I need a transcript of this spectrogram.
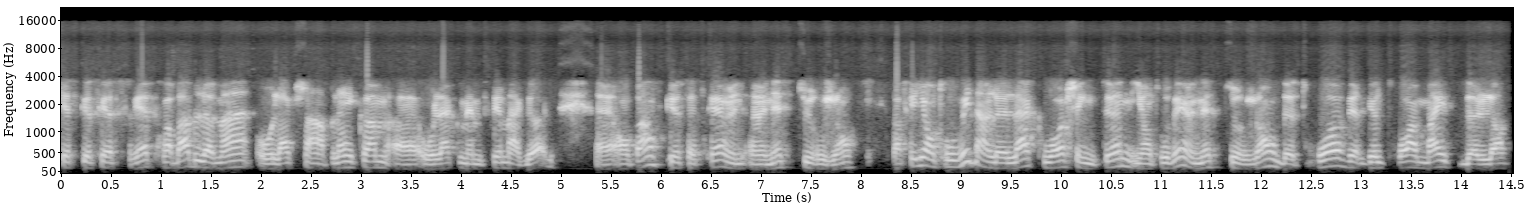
qu'est-ce que ce serait probablement au lac Champlain comme euh, au lac Memphis-Magog, euh, on pense que ce serait un, un esturgeon. Parce qu'ils ont trouvé dans le lac Washington, ils ont trouvé un esturgeon de 3,3 mètres de long.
